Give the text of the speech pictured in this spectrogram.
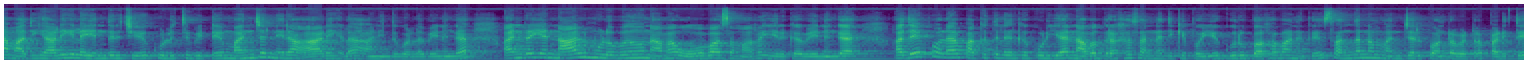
நம்ம அதிகாலையில் எந்திரிச்சு குளித்து விட்டு மஞ்சள் நிற ஆடைகளை அணிந்து கொள்ள வேணுங்க. அன்றைய நாள் முழுவதும் நாம் உபவாசமாக இருக்க வேணுங்க. அதே போல் பக்கத்தில் இருக்கக்கூடிய நவகிரக சன்னதிக்கு போய் குரு பகவானுக்கு சந்தனம் மஞ்சள் போன்றவற்றை படித்து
